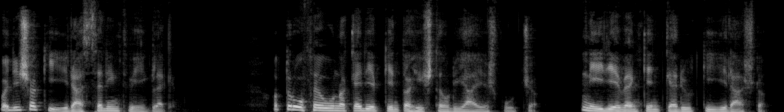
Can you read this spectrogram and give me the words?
vagyis a kiírás szerint végleg. A trófeónak egyébként a históriája is furcsa. Négy évenként került kiírásra,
